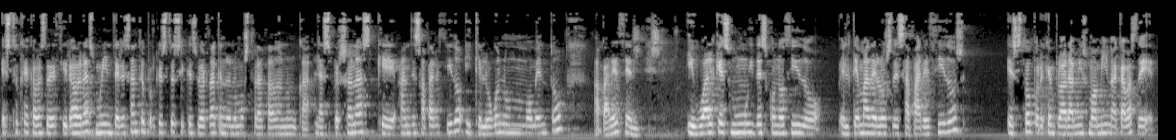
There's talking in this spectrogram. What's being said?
esto que acabas de decir ahora es muy interesante porque esto sí que es verdad que no lo hemos tratado nunca. Las personas que han desaparecido y que luego en un momento aparecen. Igual que es muy desconocido el tema de los desaparecidos, esto, por ejemplo, ahora mismo a mí me acabas de,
